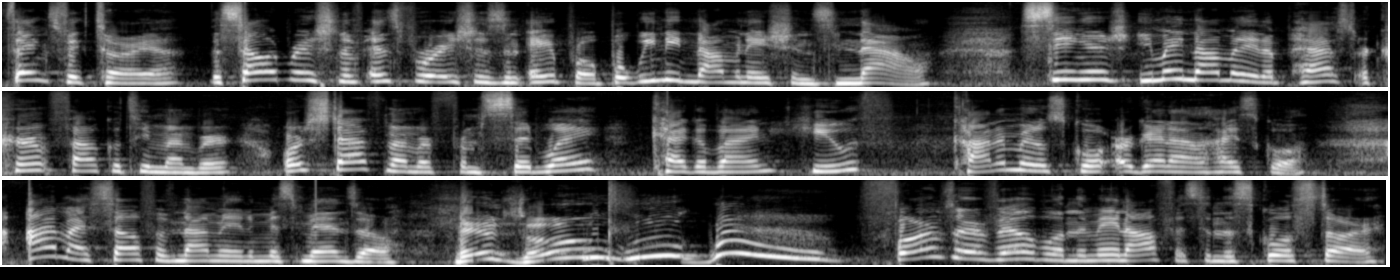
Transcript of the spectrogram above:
Thanks, Victoria. The celebration of inspiration is in April, but we need nominations now. Seniors, you may nominate a past or current faculty member or staff member from Sidway, Kaegebein, Hughes, Connor Middle School, or Grand Island High School. I myself have nominated Miss Manzo. Manzo! Woo, woo. Forms are available in the main office in the school store.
